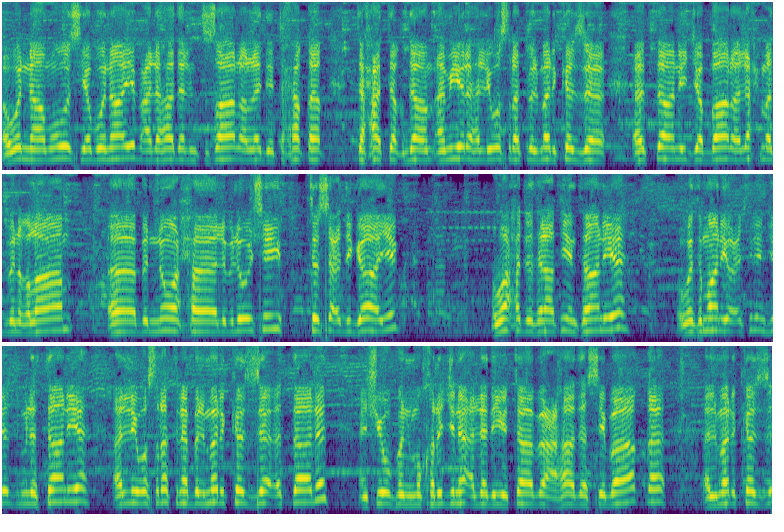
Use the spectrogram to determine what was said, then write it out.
والناموس يا أبو نايف على هذا الانتصار الذي تحقق تحت أقدام أميره اللي وصلت بالمركز الثاني جباره لاحمد بن غلام آه، بن نوح آه، البلوشي. تسع دقائق 31 ثانية. و28 جزء من الثانية اللي وصلتنا بالمركز الثالث. نشوف من مخرجنا الذي يتابع هذا السباق المركز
